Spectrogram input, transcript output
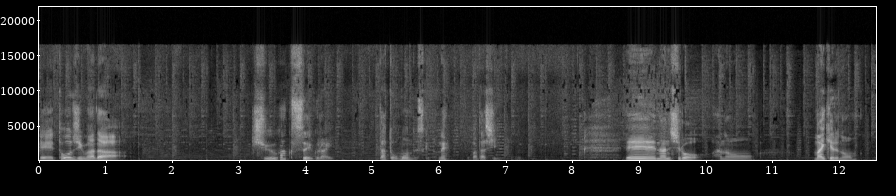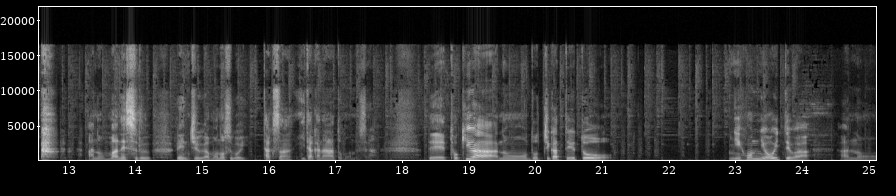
えー、当時まだ中学生ぐらいだと思うんですけどね私。えー、何しろあのマイケルの あの真似する連中がものすごいたくさんいたかなと思うんですがで時はあのどっちかっていうと日本においてはあの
